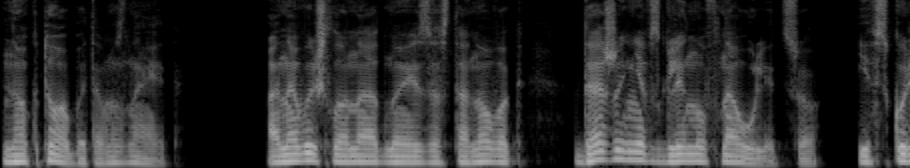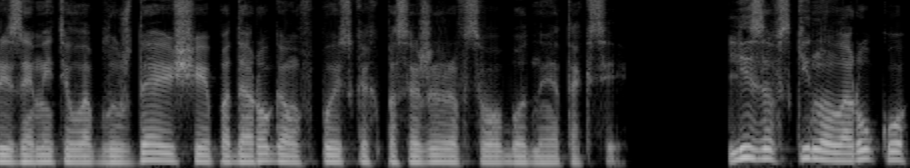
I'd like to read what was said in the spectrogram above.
Но кто об этом знает? Она вышла на одной из остановок, даже не взглянув на улицу, и вскоре заметила блуждающее по дорогам в поисках пассажиров свободное такси. Лиза вскинула руку,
